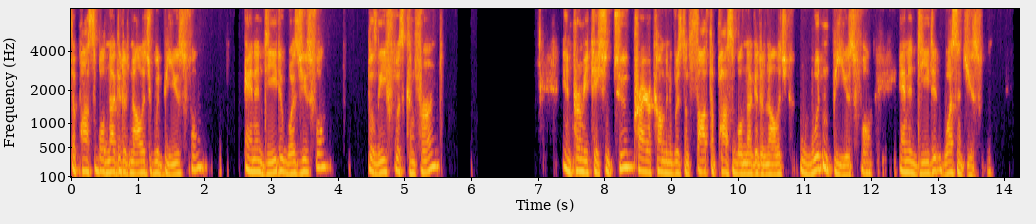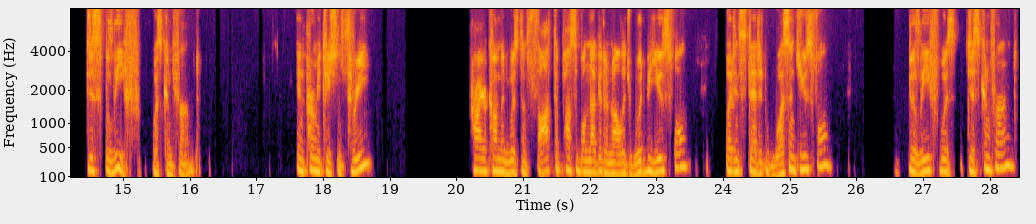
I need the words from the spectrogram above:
the possible nugget of knowledge would be useful, and indeed it was useful. Belief was confirmed. In permutation two, prior common wisdom thought the possible nugget of knowledge wouldn't be useful, and indeed it wasn't useful. Disbelief was confirmed. In permutation three, prior common wisdom thought the possible nugget of knowledge would be useful, but instead it wasn't useful. Belief was disconfirmed.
